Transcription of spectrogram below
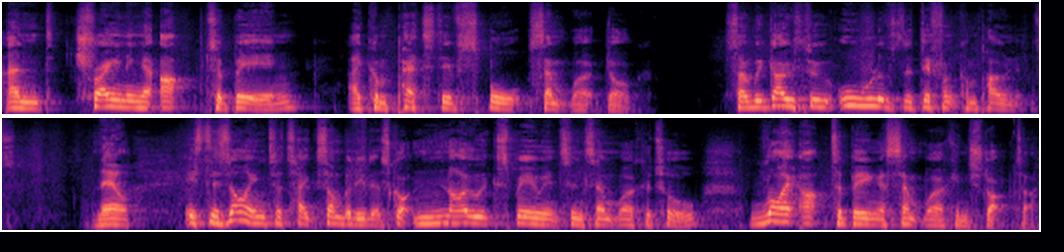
and training it up to being a competitive sport scent work dog. So we go through all of the different components. Now, it's designed to take somebody that's got no experience in scent work at all right up to being a scent work instructor.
